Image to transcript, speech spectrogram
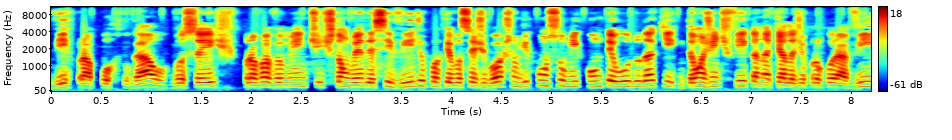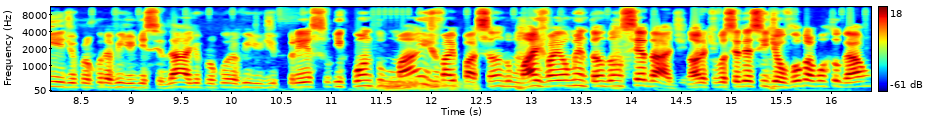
vir para Portugal, vocês provavelmente estão vendo esse vídeo porque vocês gostam de consumir conteúdo daqui. Então a gente fica naquela de procurar vídeo, procura vídeo de cidade, procura vídeo de preço, e quanto mais vai passando, mais vai aumentando a ansiedade. Na hora que você decide eu vou para Portugal,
